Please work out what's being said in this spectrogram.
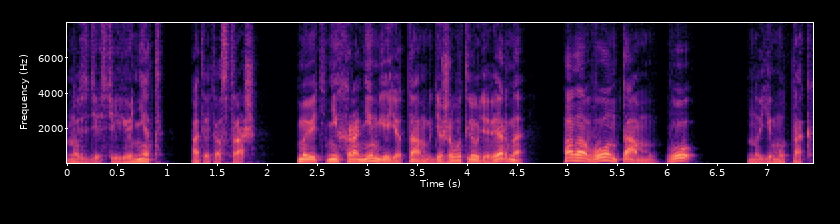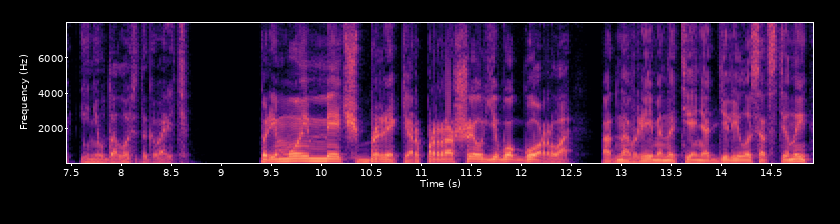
«Но здесь ее нет», — ответил страж. «Мы ведь не храним ее там, где живут люди, верно? Она вон там, во...» Но ему так и не удалось договорить. Прямой меч Брекер прошил его горло. Одновременно тень отделилась от стены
